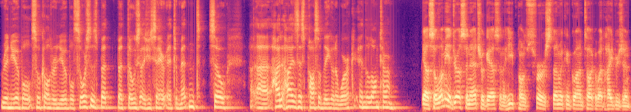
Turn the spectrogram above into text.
renewable so-called renewable sources, but but those, as you say, are intermittent. So uh, how how is this possibly going to work in the long term? Yeah, so let me address the natural gas and the heat pumps first. Then we can go on and talk about hydrogen.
